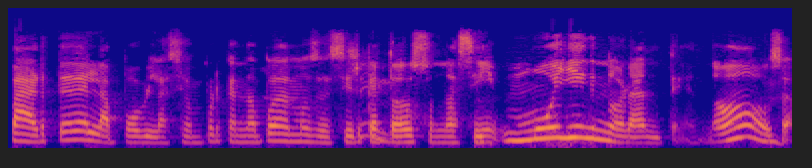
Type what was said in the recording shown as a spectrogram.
parte de la población, porque no podemos decir que todos son así, muy ignorante, ¿no? O sea,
